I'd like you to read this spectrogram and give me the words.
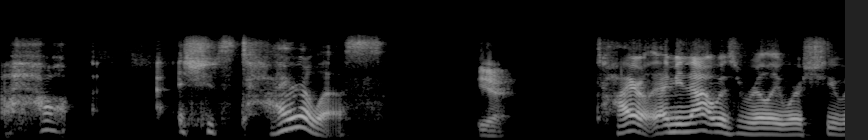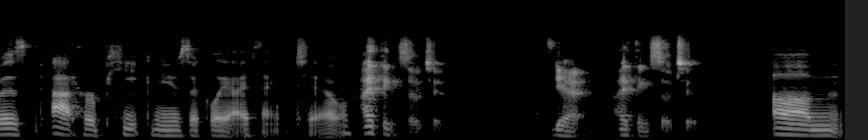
how she's tireless. Yeah. Tireless. I mean, that was really where she was at her peak musically, I think, too. I think so too. Yeah, I think so too. Um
